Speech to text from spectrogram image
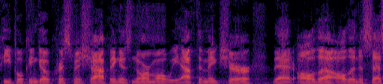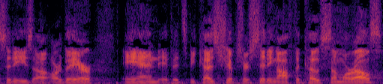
people can go Christmas shopping as normal. We have to make sure that all the all the necessities uh, are there. And if it's because ships are sitting off the coast somewhere else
